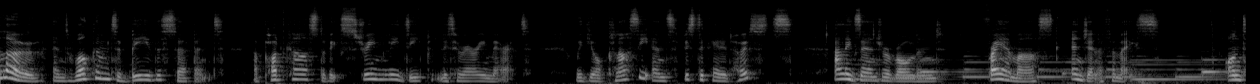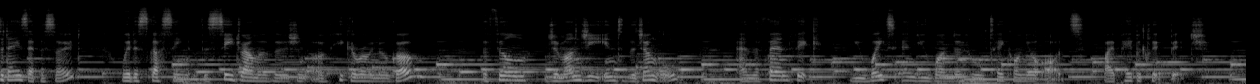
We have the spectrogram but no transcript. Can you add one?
Hello, and welcome to Be the Serpent, a podcast of extremely deep literary merit, with your classy and sophisticated hosts, Alexandra Rowland, Freya Marske, and Jennifer Mace. On today's episode, we're discussing the C drama version of Hikaru no Go, the film Jumanji Into the Jungle, and the fanfic You Wait and You Wonder Who'll Take on Your Odds by Paperclip Bitch.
